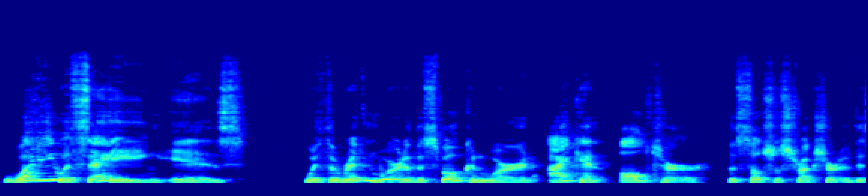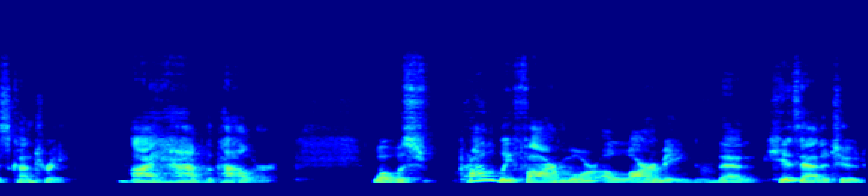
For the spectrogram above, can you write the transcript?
What he was saying is, with the written word or the spoken word, I can alter the social structure of this country. Mm -hmm. I have the power. What was probably far more alarming than his attitude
